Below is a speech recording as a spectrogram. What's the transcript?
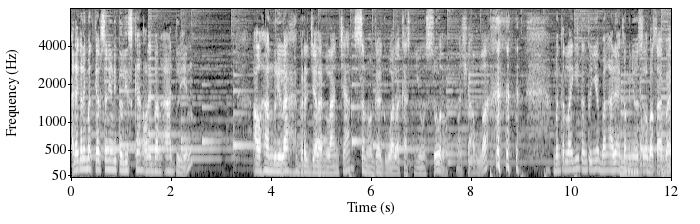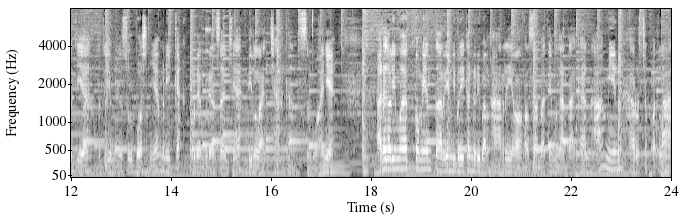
ada kalimat caption yang dituliskan oleh Bang Adlin. Alhamdulillah berjalan lancar, semoga gua lekas nyusul. Masya Allah. Bentar lagi tentunya Bang Adlin akan menyusul sahabat ya. Tentunya menyusul bosnya menikah Mudah-mudahan saja dilancarkan semuanya. Ada kalimat komentar yang diberikan dari Bang Ariel Persahabat yang mengatakan Amin harus cepatlah.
